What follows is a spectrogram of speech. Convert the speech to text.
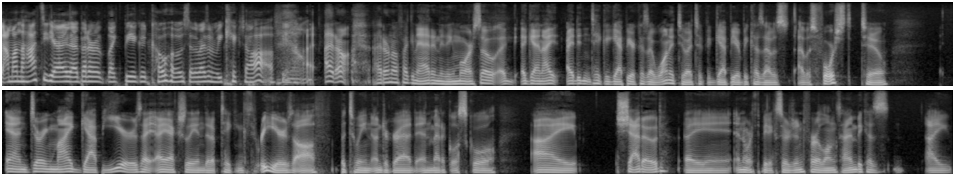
I'm on the hot seat here. I, I better like be a good co-host, otherwise I'm gonna be kicked off. You know. I, I don't I don't know if I can add anything more. So uh, again, I I didn't take a gap year because I wanted to. I took a gap year because I was I was forced to. And during my gap years, I, I actually ended up taking three years off between undergrad and medical school. I shadowed a an orthopedic surgeon for a long time because I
